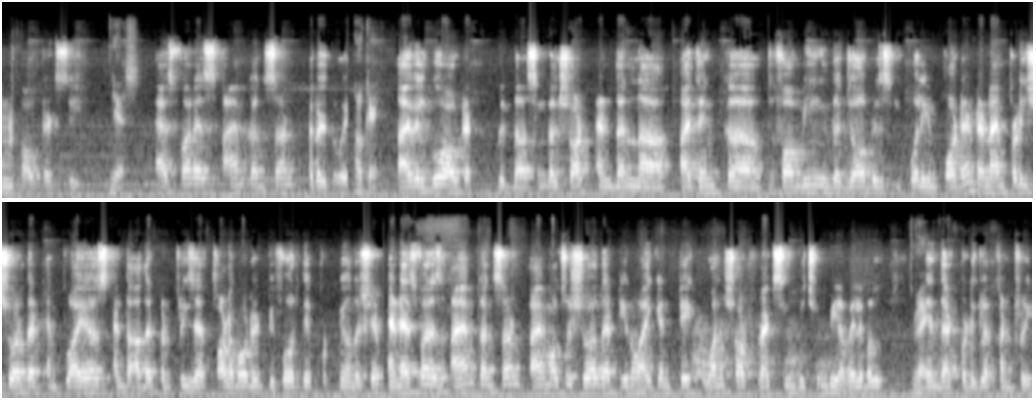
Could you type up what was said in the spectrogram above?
and go out at sea Yes. as far as i am concerned i will do it Okay. i will go out with the single shot and then uh, i think uh, for me the job is equally important and i'm pretty sure that employers and the other countries have thought about it before they put me on the ship and as far as i am concerned i am also sure that you know i can take one shot vaccine which will be available Right. in that particular country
